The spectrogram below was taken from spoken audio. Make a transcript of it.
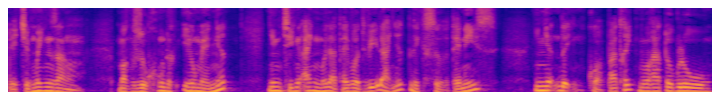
để chứng minh rằng mặc dù không được yêu mến nhất nhưng chính anh mới là tay vợt vĩ đại nhất lịch sử tennis như nhận định của Patrick Mouratoglou,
